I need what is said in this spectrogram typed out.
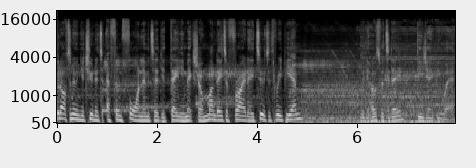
Good afternoon, you're tuned into FM4 Unlimited, your daily mix show, Monday to Friday, 2 to 3 p.m. With your host for today, DJ Beware.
